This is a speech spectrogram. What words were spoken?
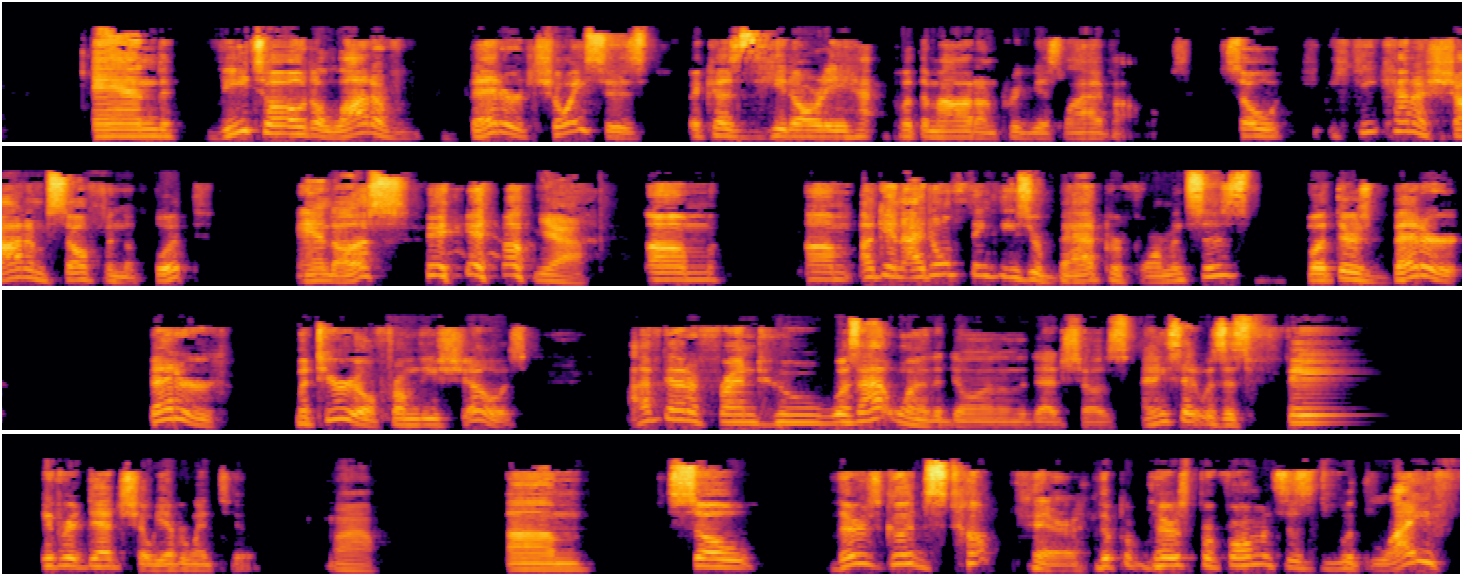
and vetoed a lot of better choices because he'd already ha- put them out on previous live albums. So he kind of shot himself in the foot and us. you know? Yeah. Um, um, again, I don't think these are bad performances, but there's better, better material from these shows. I've got a friend who was at one of the Dylan and the Dead shows, and he said it was his favorite Dead show he ever went to. Wow. Um, so there's good stuff there. There's performances with life.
